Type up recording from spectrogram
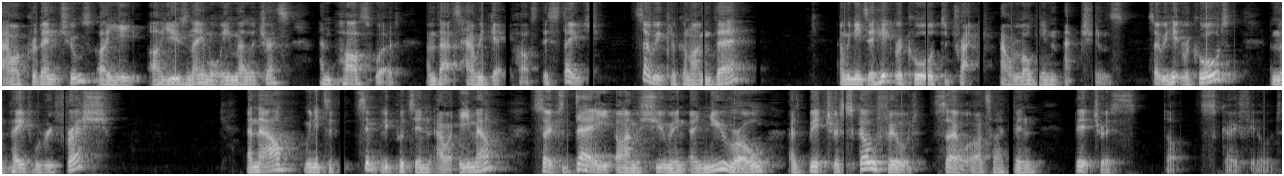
our credentials, i.e. our username or email address and password and that's how we get past this stage. So we click on I'm there and we need to hit record to track our login actions. So we hit record and the page will refresh and now we need to simply put in our email. So today I'm assuming a new role as Beatrice Schofield. So I'll type in beatrice.schofield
